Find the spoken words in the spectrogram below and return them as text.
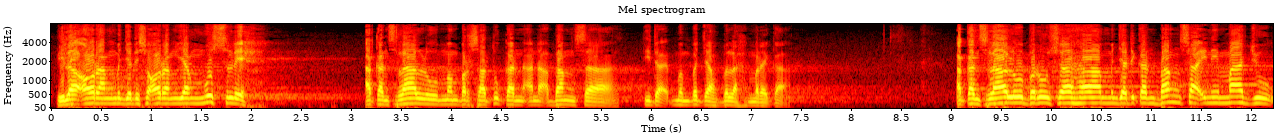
bila orang menjadi seorang yang muslih, akan selalu mempersatukan anak bangsa, tidak memecah belah mereka. Akan selalu berusaha menjadikan bangsa ini maju,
